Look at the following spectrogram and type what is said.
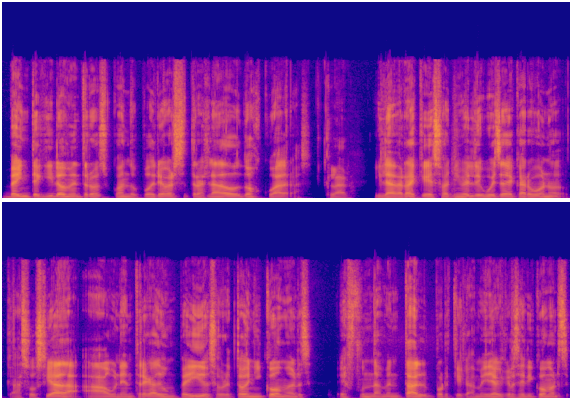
20 kilómetros cuando podría haberse trasladado dos cuadras. Claro. Y la verdad que eso a nivel de huella de carbono asociada a una entrega de un pedido, sobre todo en e-commerce, es fundamental porque a medida que crece el e-commerce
